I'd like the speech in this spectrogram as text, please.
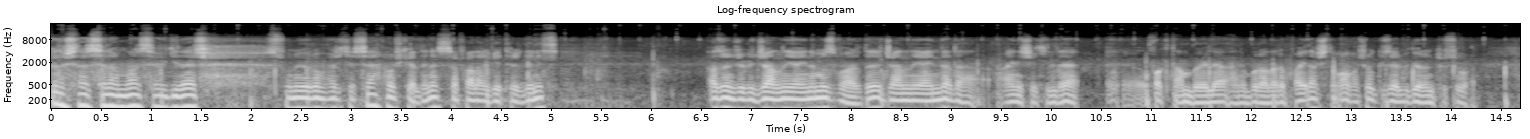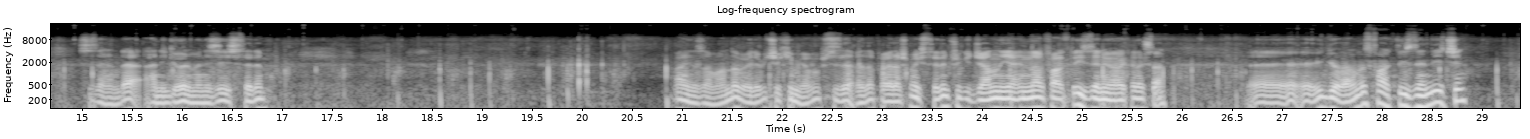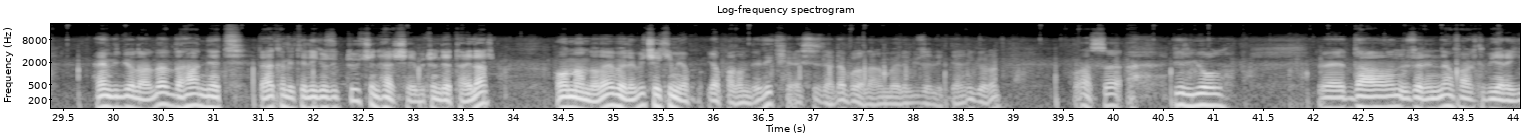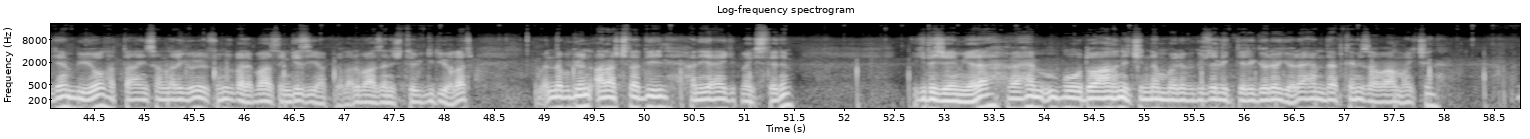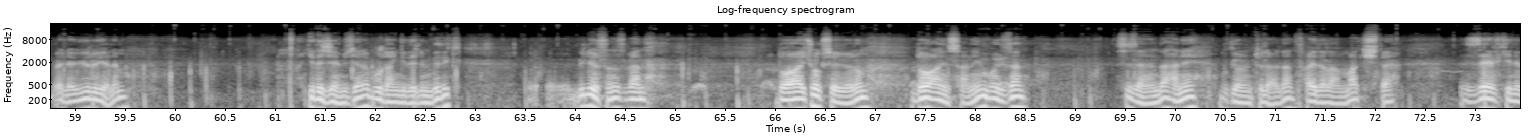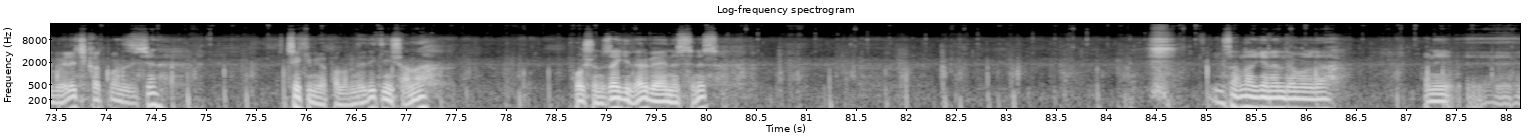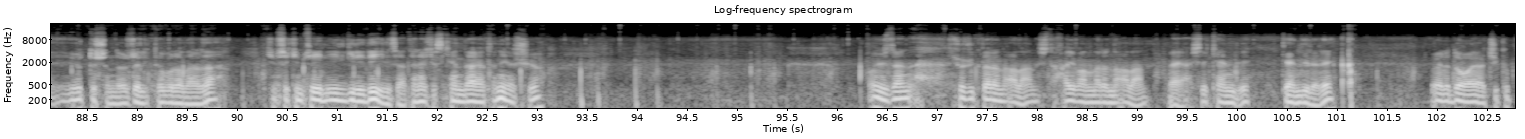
Arkadaşlar selamlar, sevgiler sunuyorum herkese. Hoş geldiniz, sefalar getirdiniz. Az önce bir canlı yayınımız vardı. Canlı yayında da aynı şekilde e, ufaktan böyle hani buraları paylaştım ama çok güzel bir görüntüsü var. Sizlerin de hani görmenizi istedim. Aynı zamanda böyle bir çekim yapıp sizlerle de paylaşmak istedim. Çünkü canlı yayınlar farklı izleniyor arkadaşlar. E, videolarımız farklı izlendiği için hem videolarda daha net, daha kaliteli gözüktüğü için her şey, bütün detaylar. Ondan dolayı böyle bir çekim yap- yapalım dedik. E, sizler de buraların böyle güzelliklerini görün. Burası bir yol ve dağın üzerinden farklı bir yere giden bir yol. Hatta insanları görüyorsunuz böyle bazen gezi yapıyorlar, bazen işte gidiyorlar. Ben de bugün araçla değil, hani yaya gitmek istedim. Gideceğim yere ve hem bu doğanın içinden böyle bir güzellikleri göre göre hem de temiz hava almak için böyle yürüyelim. Gideceğimiz yere buradan gidelim dedik. Ee, Biliyorsunuz ben doğayı çok seviyorum. Doğa insanıyım. O yüzden sizlerin de hani bu görüntülerden faydalanmak işte zevkini böyle çıkartmanız için çekim yapalım dedik. İnşallah hoşunuza gider, beğenirsiniz. İnsanlar genelde burada hani e, yurt dışında özellikle buralarda kimse kimseyle ilgili değil zaten. Herkes kendi hayatını yaşıyor. O yüzden çocuklarını alan, işte hayvanlarını alan veya işte kendi kendileri böyle doğaya çıkıp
